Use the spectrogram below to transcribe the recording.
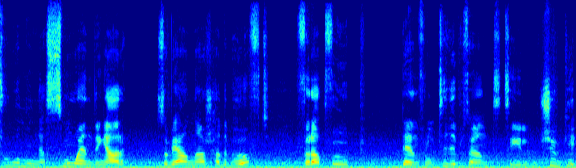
så många små ändringar som vi annars hade behövt för att få upp den från 10% till 20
